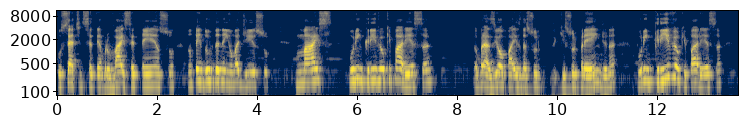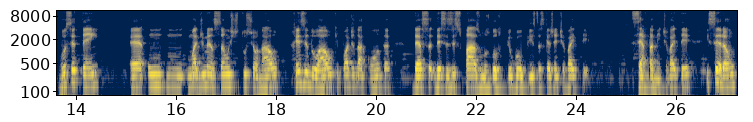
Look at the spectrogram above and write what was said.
o 7 de setembro vai ser tenso, não tem dúvida nenhuma disso, mas, por incrível que pareça, o Brasil é o país da sur que surpreende, né? Por incrível que pareça, você tem é, um, um, uma dimensão institucional residual que pode dar conta dessa, desses espasmos golpistas que a gente vai ter. Certamente vai ter e serão,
